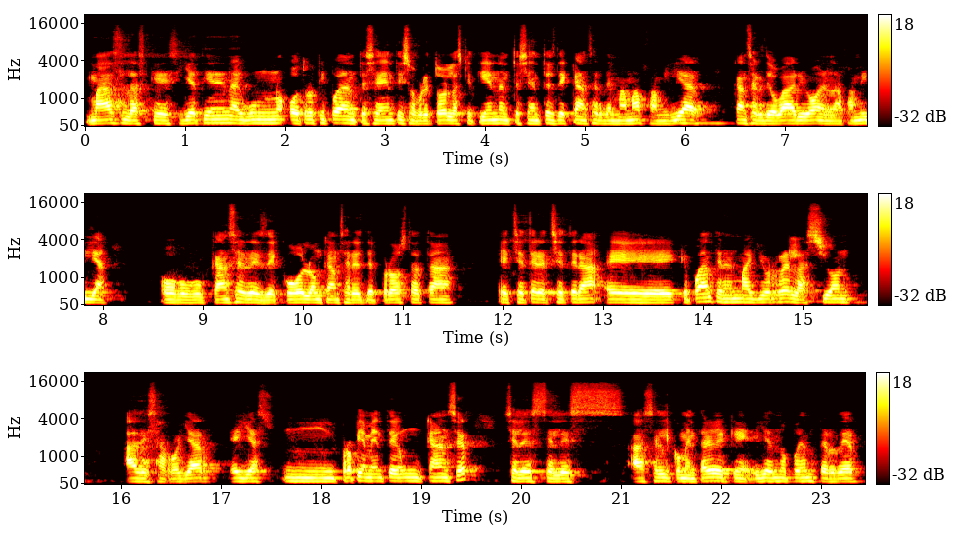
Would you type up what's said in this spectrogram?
Más las que si ya tienen algún otro tipo de antecedente y sobre todo las que tienen antecedentes de cáncer de mama familiar, cáncer de ovario en la familia o cánceres de colon, cánceres de próstata, etcétera, etcétera, eh, que puedan tener mayor relación a desarrollar ellas propiamente un cáncer, se les, se les hace el comentario de que ellas no pueden perder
